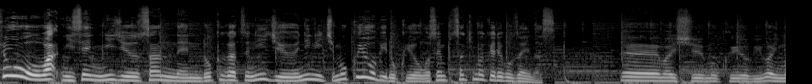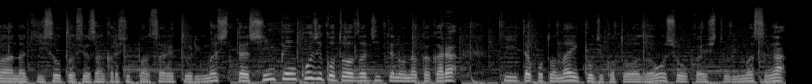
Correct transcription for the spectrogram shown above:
今日は2023年6月22日木曜日六曜は旋風先負けでございます。えー、毎週木曜日は今は亡き総特集さんから出版されておりました新編古事ことわざ辞典の中から聞いたことない古事ことわざを紹介しておりますが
